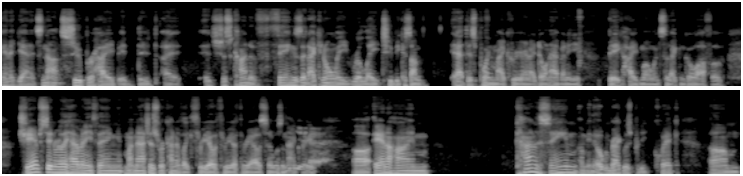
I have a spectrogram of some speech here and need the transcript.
and again, it's not super hype. It, it I, it's just kind of things that I can only relate to because I'm at this point in my career and I don't have any big hype moments that I can go off of. Champs didn't really have anything. My matches were kind of like 3 0, 3 0, 3 0, so it wasn't that yeah. great. Uh, Anaheim, kind of the same. I mean, the open bracket was pretty quick. Um,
